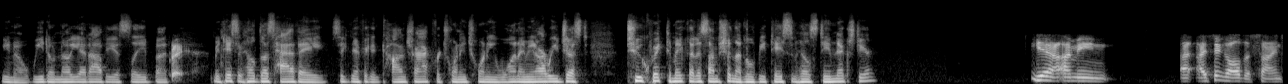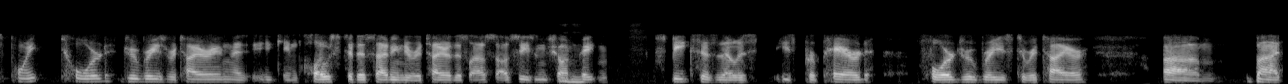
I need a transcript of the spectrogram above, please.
You know, we don't know yet, obviously. But right. I mean, Taysom Hill does have a significant contract for 2021. I mean, are we just too quick to make that assumption that it'll be Taysom Hill's team next year? Yeah, I mean, I, I think all the signs point toward Drew Brees retiring. He came close to deciding to retire this last offseason. Sean mm-hmm. Payton speaks as though he's prepared for Drew Brees to retire. Um, but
